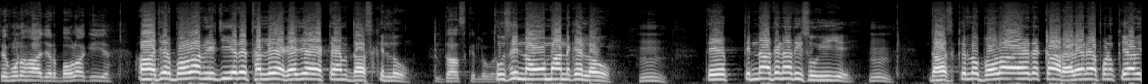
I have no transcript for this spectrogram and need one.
ਤੇ ਹੁਣ ਹਾਜ਼ਰ ਬੌਲਾ ਕੀ ਆ ਹਾਜ਼ਰ ਬੋਲਾ ਵੀਰ ਜੀ ਇਹਦੇ ਥੱਲੇ ਹੈਗਾ ਜੀ ਇਸ ਟਾਈਮ 10 ਕਿਲੋ। 10 ਕਿਲੋ ਤੁਸੀਂ 9 ਮੰਨ ਕੇ ਲਓ। ਹੂੰ। ਤੇ ਕਿੰਨਾ ਦਿਨਾਂ ਦੀ ਸੂਈ ਜੇ? ਹੂੰ। 10 ਕਿਲੋ ਬੋਲਾ ਆਇਆ ਤੇ ਘਰ ਵਾਲਿਆਂ ਨੇ ਆਪਾਂ ਨੂੰ ਕਿਹਾ ਵੀ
